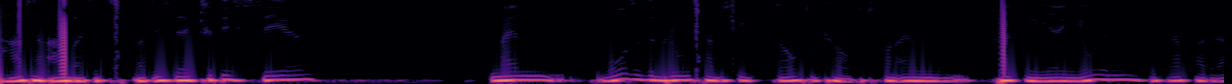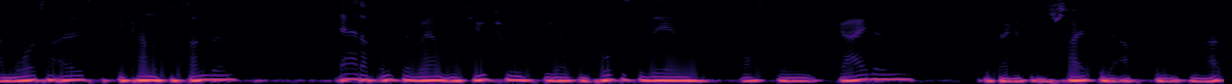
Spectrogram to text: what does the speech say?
hart erarbeitet. Was ich sehr kritisch sehe, mein Rose the Bruce habe ich gebraucht gekauft von einem 14-jährigen Jungen. Das Rad war drei Monate alt. Wie kam das zustande? Er hat auf Instagram auf YouTube die ganzen Profis gesehen, was für einen geilen, ich sag jetzt auch Scheiß, die da abziehen auf dem Rad.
